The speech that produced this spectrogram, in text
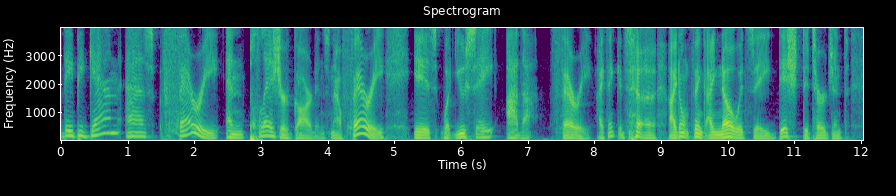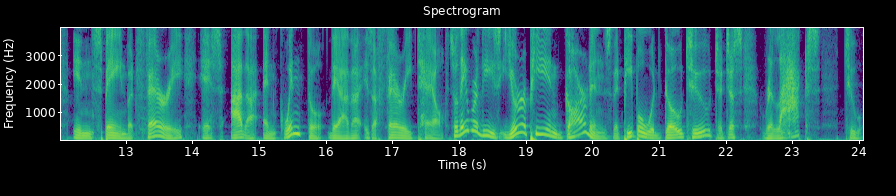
They began as fairy and pleasure gardens. Now, fairy is what you say, ada Fairy. I think it's, uh, I don't think, I know it's a dish detergent in Spain, but fairy is hada, and cuento de hada is a fairy tale. So they were these European gardens that people would go to to just relax, to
